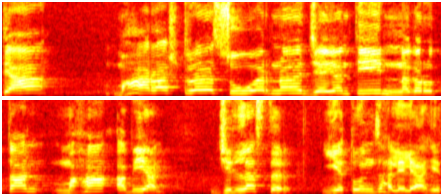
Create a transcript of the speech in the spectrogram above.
त्या महाराष्ट्र सुवर्ण जयंती नगरोत्थान महाअभियान जिल्हास्तर येथून झालेले आहेत.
